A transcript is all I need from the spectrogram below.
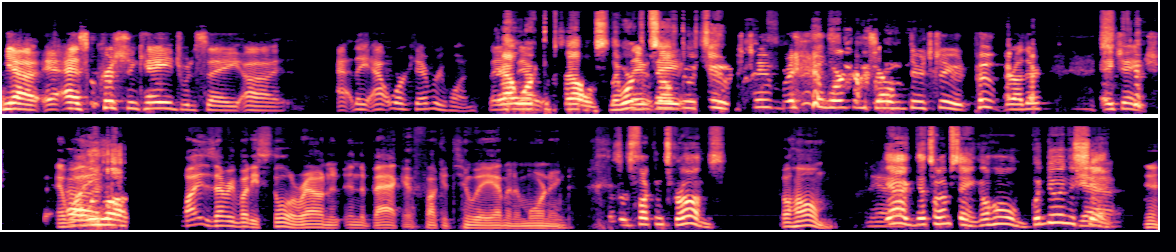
Yeah, as Christian Cage would say, uh, they outworked everyone. They, they outworked they, themselves. They worked they, themselves they, to a shoot. shoot worked themselves through a shoot. Poop, brother. HH. And why, uh, is, why is everybody still around in, in the back at fucking 2 a.m. in the morning? Because it's fucking scrums. Go home. Yeah. yeah. that's what I'm saying. Go home. Quit doing the yeah. shit. Yeah.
